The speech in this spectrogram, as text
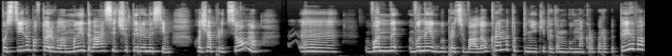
постійно повторювала ми 24 на 7. Хоча при цьому. Е- вони вони якби працювали окремо, тобто Нікіта там був на корпоративах,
